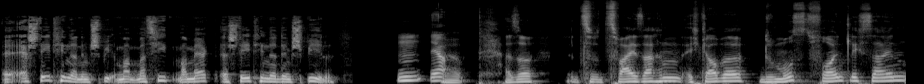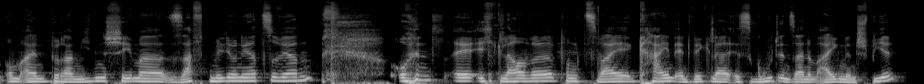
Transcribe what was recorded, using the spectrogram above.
er steht hinter dem Spiel. Man, man sieht, man merkt, er steht hinter dem Spiel. Hm, ja. ja. Also zu, zwei Sachen. Ich glaube, du musst freundlich sein, um ein Pyramidenschema Saftmillionär zu werden. Und äh, ich glaube, Punkt zwei, kein Entwickler ist gut in seinem eigenen Spiel.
